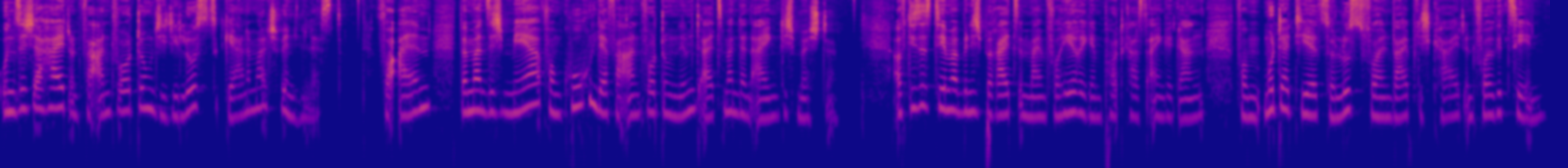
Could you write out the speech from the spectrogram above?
Unsicherheit und Verantwortung, die die Lust gerne mal schwinden lässt. Vor allem, wenn man sich mehr vom Kuchen der Verantwortung nimmt, als man denn eigentlich möchte. Auf dieses Thema bin ich bereits in meinem vorherigen Podcast eingegangen, vom Muttertier zur lustvollen Weiblichkeit in Folge 10.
